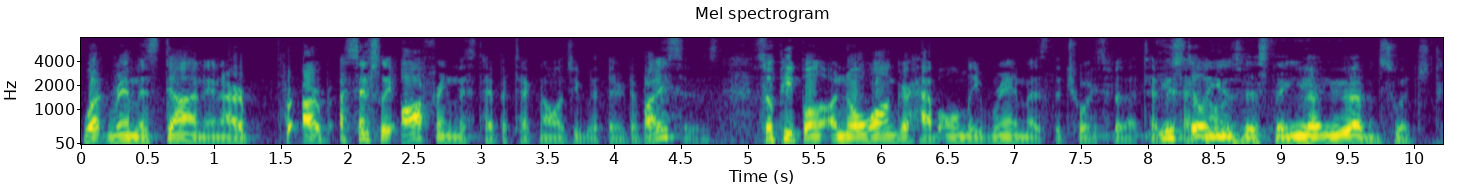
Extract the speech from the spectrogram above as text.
what RIM has done and are are essentially offering this type of technology with their devices. So people no longer have only RIM as the choice for that type you of technology. You still use this thing. You, you haven't switched.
